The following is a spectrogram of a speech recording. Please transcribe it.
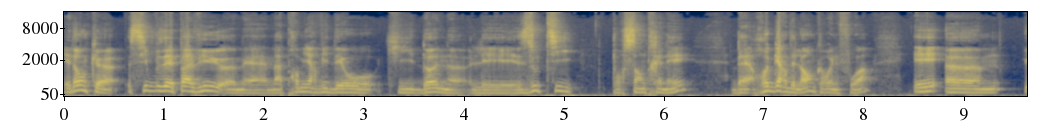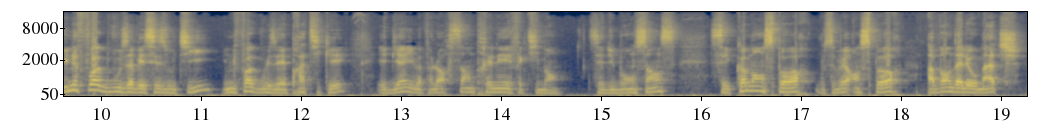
Et donc, euh, si vous n'avez pas vu euh, ma, première vidéo qui donne les outils pour s'entraîner, ben, regardez-la encore une fois. Et euh, une fois que vous avez ces outils, une fois que vous les avez pratiqués, eh bien, il va falloir s'entraîner effectivement. C'est du bon sens. C'est comme en sport. Vous savez, en sport, avant d'aller au match,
